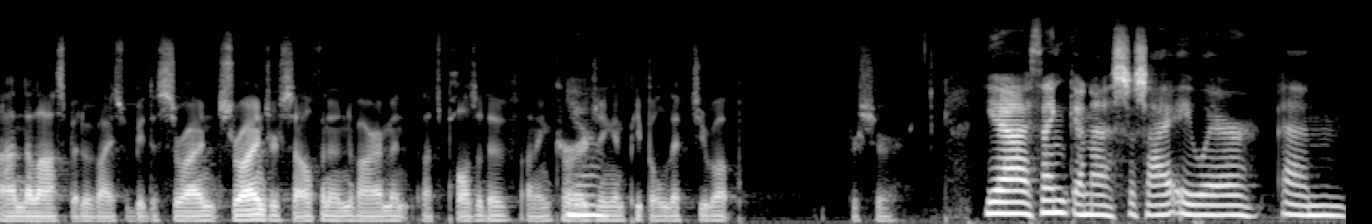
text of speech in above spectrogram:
And the last bit of advice would be to surround surround yourself in an environment that's positive and encouraging, and people lift you up, for sure. Yeah, I think in a society where, um,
